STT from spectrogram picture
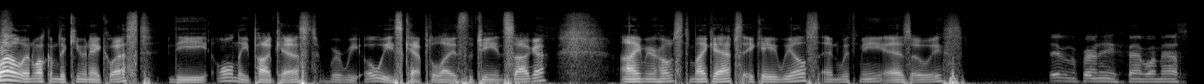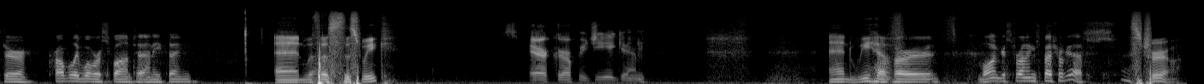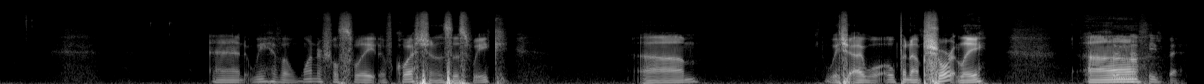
Hello and welcome to Q&A Quest, the only podcast where we always capitalize the G in Saga. I'm your host, Mike Apps, aka Wheels, and with me, as always, David McBurney, Fanboy Master, probably will respond to anything. and with us this week, It's Eric RPG again. and we One have of our longest running special guests. That's true. And we have a wonderful slate of questions this week, um, which I will open up shortly. Uh, he's back.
